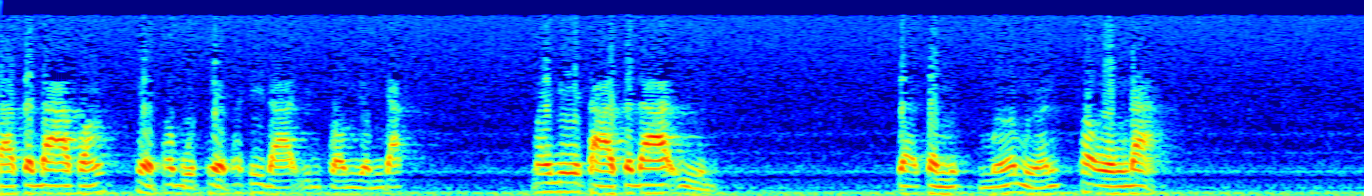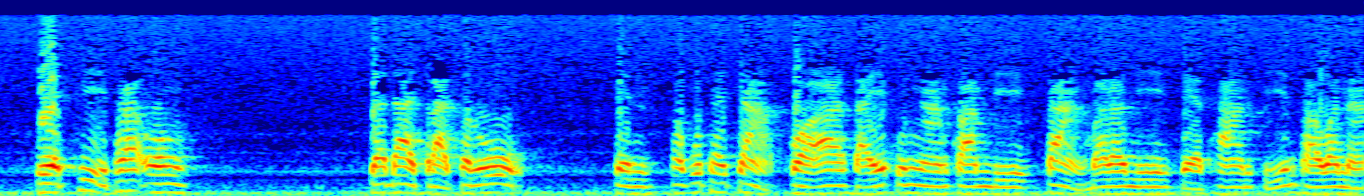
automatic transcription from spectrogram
ศาสดาของเทพพระบุตรเทพพระธิดาอินทรมยมยักษ์ไม่มีศาสดาอื่น จะเสมอเหมือนพระองค์ได้เหตุที่พระองค์จะได้ตรัสรู้เป็นพระพุทธเจ้าก็อาศัยคุณงามความดีสร้างบารมีแต่ทานศีลภาวนา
